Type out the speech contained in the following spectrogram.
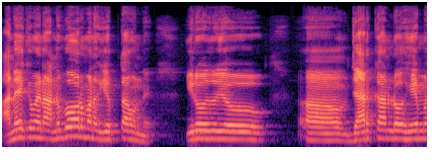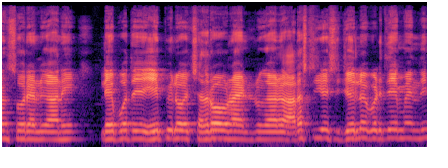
అనేకమైన అనుభవాలు మనకు చెప్తా ఉన్నాయి. ఈరోజు జార్ఖండ్‌లో హేమంత్ సోరెన్ కానీ లేకపోతే ఏపీలో చంద్రబాబు నాయుడు గారు అరెస్ట్ చేసి జైల్‌లో పెడితే ఏమైంది?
